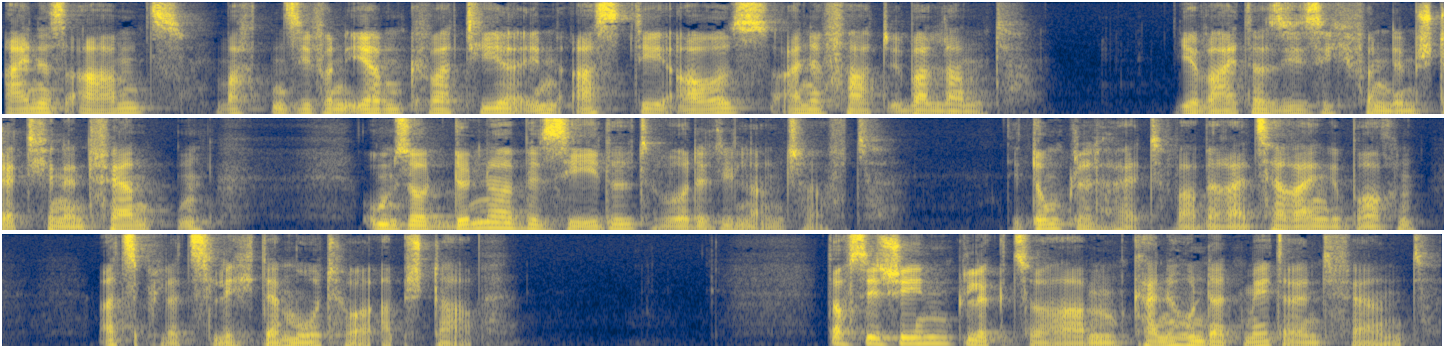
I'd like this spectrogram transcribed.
Eines Abends machten sie von ihrem Quartier in Asti aus eine Fahrt über Land. Je weiter sie sich von dem Städtchen entfernten, umso dünner besiedelt wurde die Landschaft. Die Dunkelheit war bereits hereingebrochen, als plötzlich der Motor abstarb. Doch sie schienen Glück zu haben, keine hundert Meter entfernt,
